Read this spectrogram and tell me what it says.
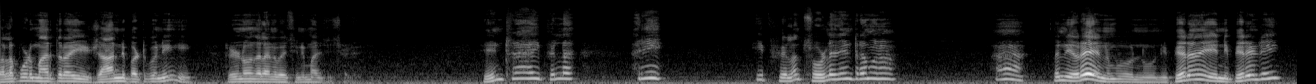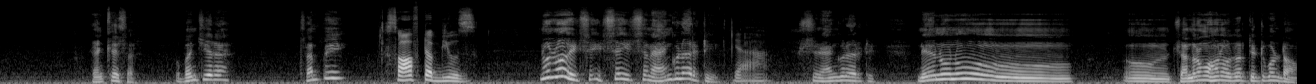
గొల్లపూడి మారుతారావు ఈ జాన్ని పట్టుకొని రెండు వందల ఎనభై సినిమాలు చేశాడు. ఏంట్రా ఈ పిల్ల? అరే ఈ పిల్లని చూడలేదేంట్రా మనం? ఎవరే నువ్వు నువ్వు నీ పేరే నీ పేరేంటి? వెంకయ్య సార్. పని చేయరా? చంపి soft abuse no no it's it's it's an angularity yeah it's an angularity నేనును ఆ, చంద్రమోహన్ ఒకసారి తిట్టుకుంటాం.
